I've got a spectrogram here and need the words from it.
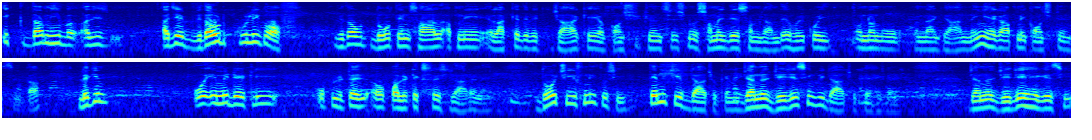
ਇੱਕਦਮ ਹੀ ਅਜੇ ਅਜੇ ਵਿਦਆਊਟ ਕੂਲਿੰਗ ਆਫ ਵਿਦਆਊਟ 2-3 ਸਾਲ ਆਪਣੇ ਇਲਾਕੇ ਦੇ ਵਿੱਚ ਜਾ ਕੇ ਕਨਸਟੀਟਿਊਐਂਸੀਜ਼ ਨੂੰ ਸਮਝਦੇ, ਸਮਝਾਉਂਦੇ ਹੋਏ ਕੋਈ ਉਹਨਾਂ ਨੂੰ ਉਹਨਾਂ ਗਿਆਨ ਨਹੀਂ ਹੈਗਾ ਆਪਣੀ ਕਨਸਟੀਟਿਊਐਂਸੀ ਦਾ। ਲੇਕਿਨ ਉਹ ਇਮੀਡੀਏਟਲੀ ਉਹ ਪੋਲੀਟਿਕ ਉਹ ਪੋਲਿਟਿਕਸ ਵਿੱਚ ਜਾ ਰਹੇ ਨੇ। ਦੋ ਚੀਫ ਨਹੀਂ ਤੁਸੀਂ ਤਿੰਨ ਚੀਫ ਜਾ ਚੁੱਕੇ ਨੇ ਜਨਰਲ ਜੇ ਜੇ ਸਿੰਘ ਵੀ ਜਾ ਚੁੱਕੇ ਹੈਗੇ ਨੇ। ਜਨਰਲ ਜੇ ਜੇ ਹੈਗੇ ਸੀ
